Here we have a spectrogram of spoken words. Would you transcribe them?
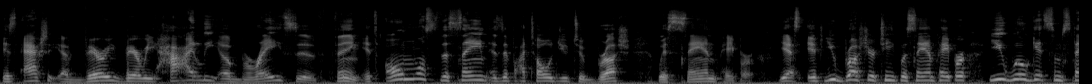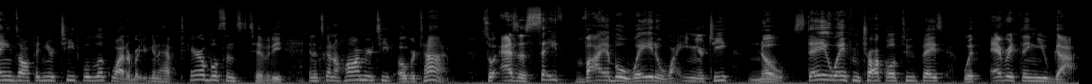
is actually a very, very highly abrasive thing. It's almost the same as if I told you to brush with sandpaper. Yes, if you brush your teeth with sandpaper, you will get some stains off and your teeth will look whiter, but you're gonna have terrible sensitivity and it's gonna harm your teeth over time. So, as a safe, viable way to whiten your teeth, no. Stay away from charcoal toothpaste with everything you got.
